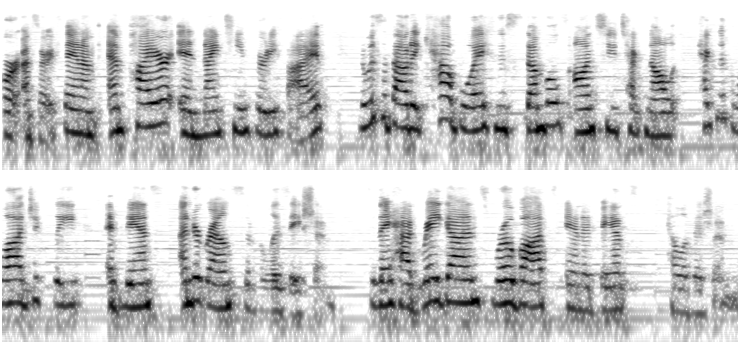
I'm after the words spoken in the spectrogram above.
or I'm sorry, Phantom Empire in 1935. It was about a cowboy who stumbles onto technolo- technologically advanced underground civilization. So they had ray guns, robots, and advanced televisions.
